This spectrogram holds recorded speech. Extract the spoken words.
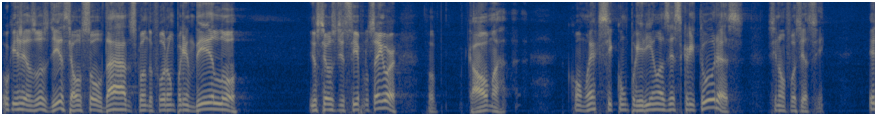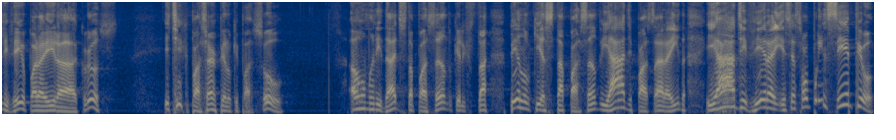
O que Jesus disse aos soldados quando foram prendê-lo e os seus discípulos: Senhor, calma, como é que se cumpririam as Escrituras se não fosse assim? Ele veio para ir à cruz e tinha que passar pelo que passou. A humanidade está passando que ele está, pelo que está passando e há de passar ainda, e há de ver, esse é só o princípio.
